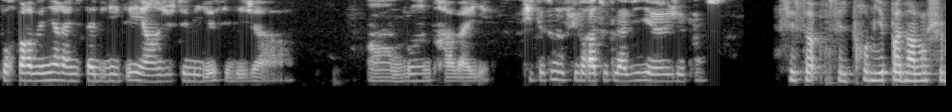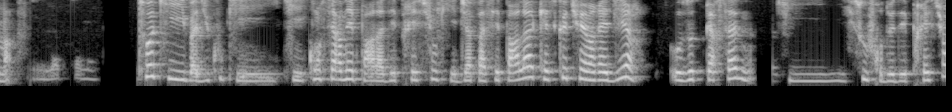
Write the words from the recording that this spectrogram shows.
pour parvenir à une stabilité et à un juste milieu, c'est déjà un bon travail qui de toute façon nous suivra toute la vie, je pense. C'est ça, c'est le premier pas d'un long chemin. Exactement. Toi qui, bah, du coup, qui, qui est concerné par la dépression, qui est déjà passé par là, qu'est-ce que tu aimerais dire aux autres personnes qui souffrent de dépression,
